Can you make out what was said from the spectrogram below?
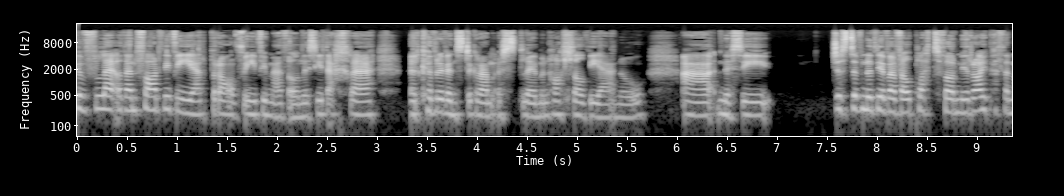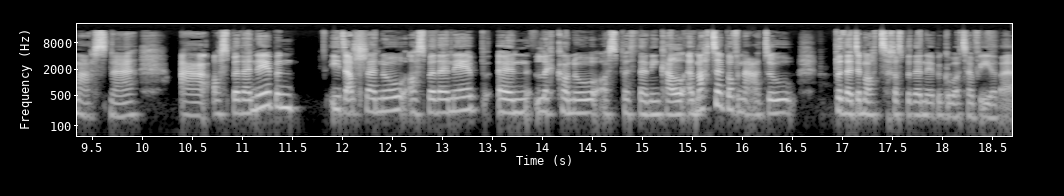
gyfle, oedd e'n ffordd i fi arbrofi fi'n meddwl. Nes i ddechrau yr cyfrif Instagram Ystlym yn hollol ddienw a nes i just defnyddio fe fel platform i roi pethau mas na a os byddai neb yn i darllen nhw, os byddai neb yn licio nhw, os byddai ni'n cael ymateb ofnadw, byddai dim ots achos byddai neb yn gwybod taw fi o dde.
